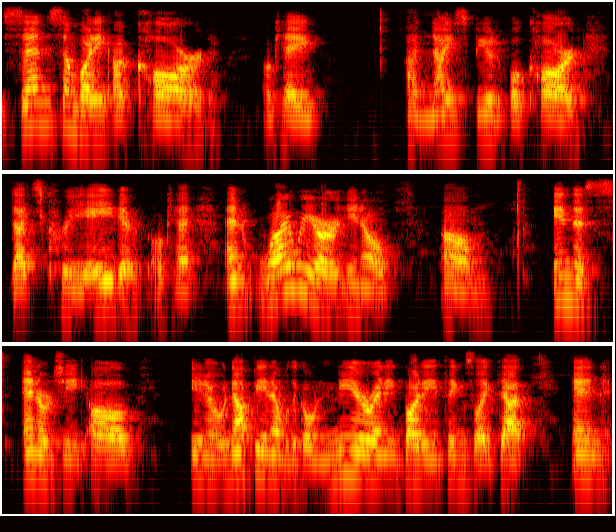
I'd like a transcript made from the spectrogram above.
Send somebody a card, okay? A nice, beautiful card that's creative, okay? And why we are, you know, um, in this energy of, you know, not being able to go near anybody things like that, and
